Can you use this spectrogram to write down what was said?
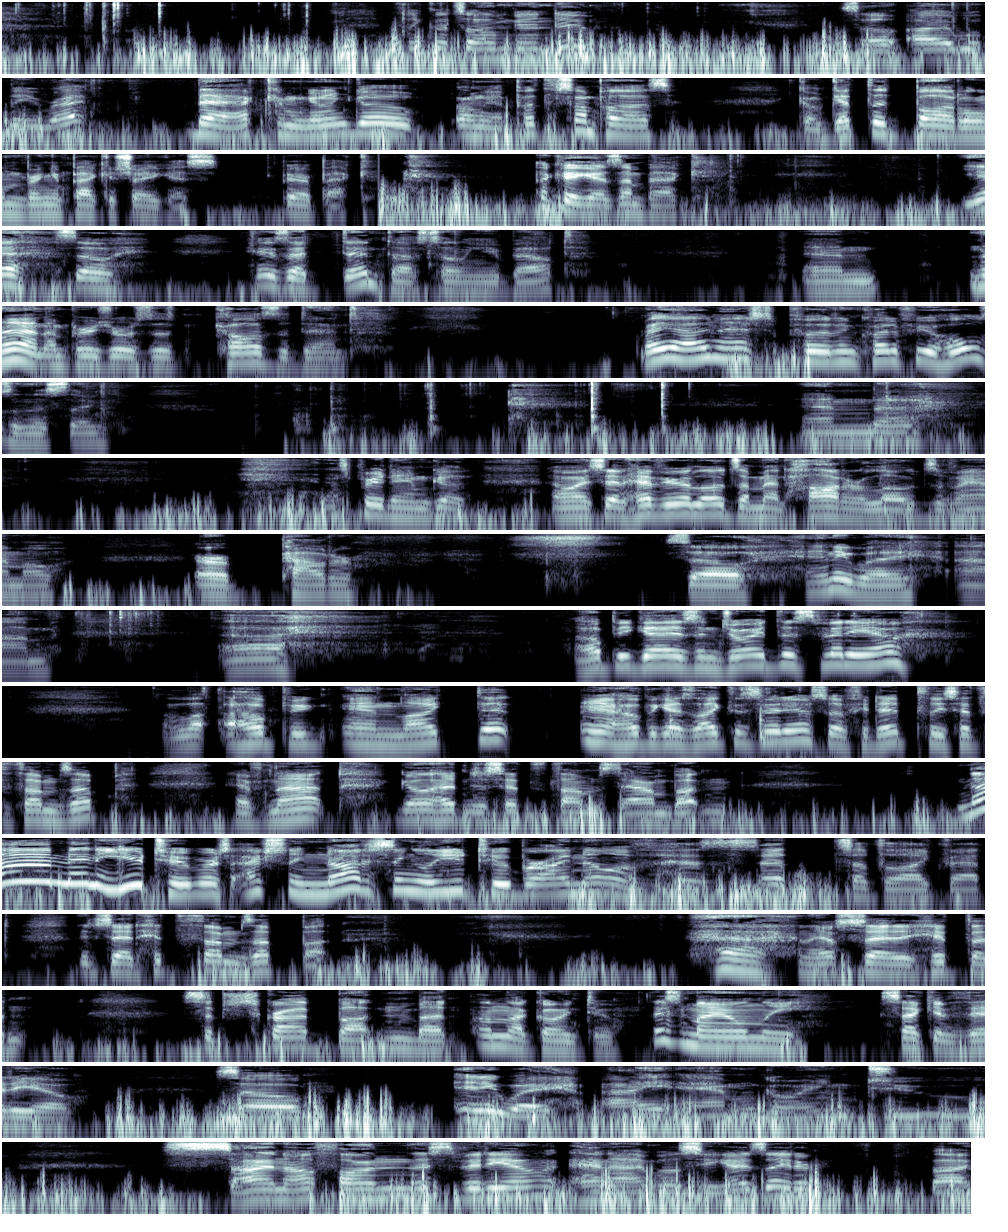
I think that's all I'm gonna do. So I will be right back. I'm gonna go, I'm gonna put this on pause, go get the bottle and bring it back and show you guys. Be right back. Okay guys, I'm back. Yeah, so here's that dent I was telling you about. And that I'm pretty sure was the cause of the dent. But yeah, I managed to put in quite a few holes in this thing. And uh, that's pretty damn good. And when I said heavier loads, I meant hotter loads of ammo or powder. So anyway, um, uh, I hope you guys enjoyed this video. I hope you and liked it. I hope you guys liked this video. So if you did, please hit the thumbs up. If not, go ahead and just hit the thumbs down button. Not many YouTubers, actually not a single YouTuber I know of has said something like that. They said hit the thumbs up button. and they also said hit the subscribe button, but I'm not going to. This is my only second video. So, anyway, I am going to sign off on this video, and I will see you guys later. Bye.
